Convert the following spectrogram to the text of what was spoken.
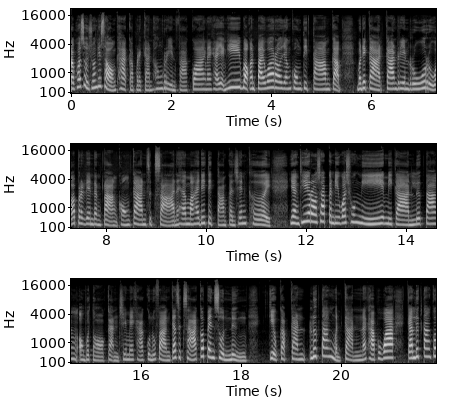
ลับเข้าสู่ช่วงที่ 2 ค่ะ กับรายการห้องเรียนฟ้ากว้างนะคะ อย่างที่บอกกันไปว่าเรายังคงติดตามกับบรรยากาศการเรียนรู้หรือว่าประเด็นต่างๆ ของการศึกษานะคะมาให้ได้ติดตามกันเช่นเคย อย่างที่เราทราบกันดีว่าช่วงนี้มีการเลือกตั้งอบตกันใช่ไหมคะ คุณผู้ฟังการศึกษาก็เป็นส่วนหนึ่ง เกี่ยวกับการเลือกตั้งเหมือนกันนะคะ เพราะว่าการเลือกตั้งก็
